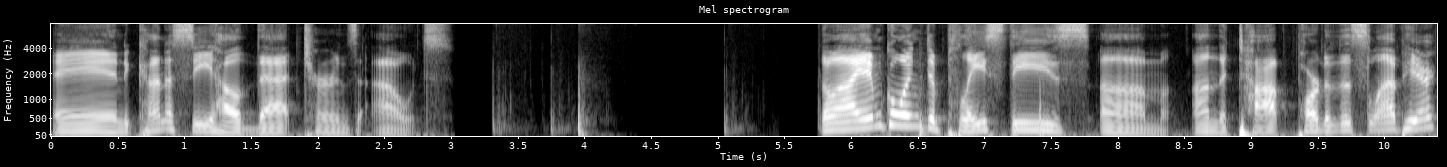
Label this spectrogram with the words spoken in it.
and kind of see how that turns out. So I am going to place these um, on the top part of the slab here,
